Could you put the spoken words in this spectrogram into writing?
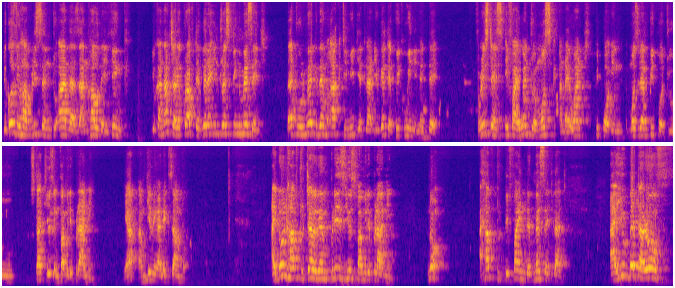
because you have listened to others and how they think, you can actually craft a very interesting message that will make them act immediately and you get a quick win in a day. For instance, if I went to a mosque and I want people in Muslim people to start using family planning, yeah, I'm giving an example. I don't have to tell them, please use family planning. No, I have to define the message that are you better off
